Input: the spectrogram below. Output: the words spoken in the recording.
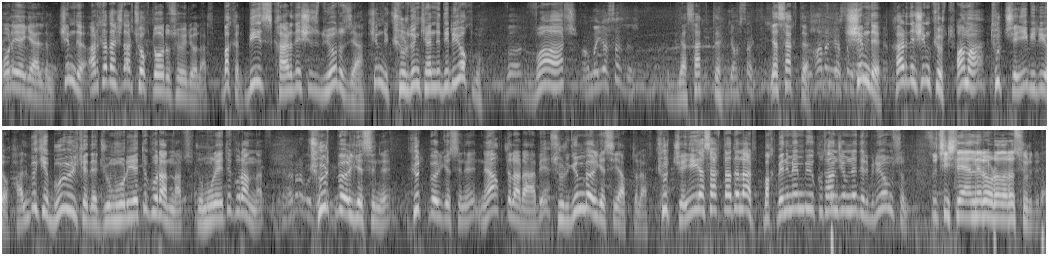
Oraya geldim. Şimdi arkadaşlar çok doğru söylüyorlar. Bakın biz kardeşiz diyoruz ya. Şimdi Kürdün kendi dili yok mu? Var. Ama yasaktır. Yasaktı. Yasak. Yasaktı. Halen yasak. Şimdi kardeşim Kürt ama Türkçeyi biliyor. Halbuki bu ülkede cumhuriyeti kuranlar, cumhuriyeti kuranlar Kürt bölgesini Kürt bölgesini ne yaptılar abi? Sürgün bölgesi yaptılar. Kürtçeyi yasakladılar. Bak benim en büyük utancım nedir biliyor musun? Suç işleyenleri oralara sürdüler.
